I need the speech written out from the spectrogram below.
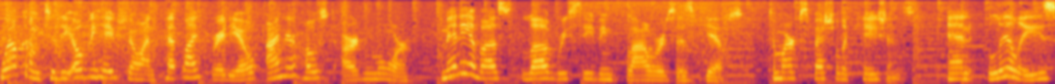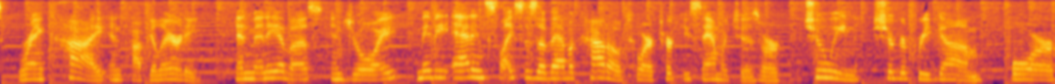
Welcome to the O Behave Show on Pet Life Radio. I'm your host, Arden Moore. Many of us love receiving flowers as gifts to mark special occasions, and lilies rank high in popularity. And many of us enjoy maybe adding slices of avocado to our turkey sandwiches, or chewing sugar free gum, or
